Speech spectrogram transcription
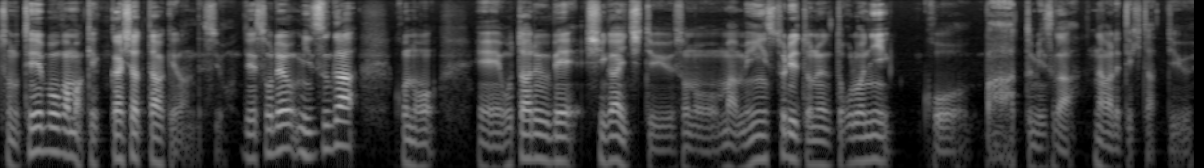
その堤防がま決壊しちゃったわけなんですよ。でそれを水がこのえー、小樽部市街地というその、まあ、メインストリートのようなところにこうバーッと水が流れてきたっていう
